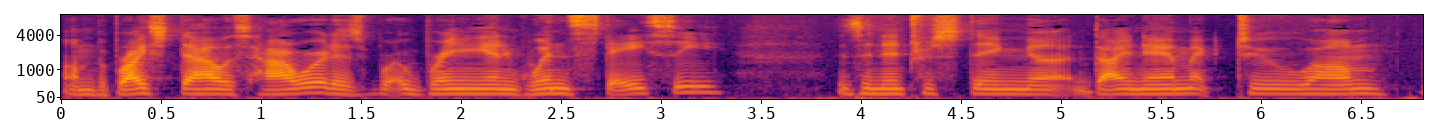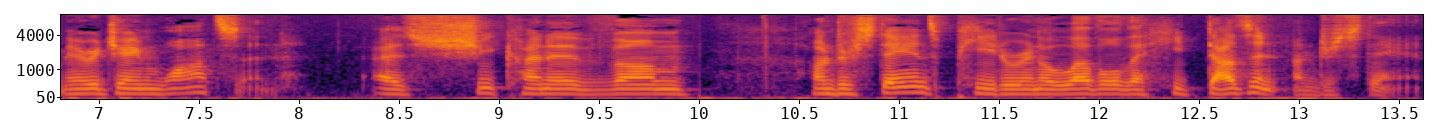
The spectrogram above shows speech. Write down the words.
Um, the Bryce Dallas Howard is bringing in Gwen Stacy is an interesting uh, dynamic to um, Mary Jane Watson as she kind of um, understands Peter in a level that he doesn't understand.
